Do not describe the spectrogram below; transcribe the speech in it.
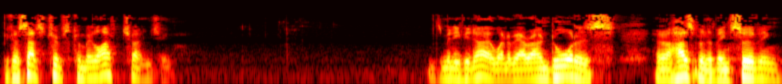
Because such trips can be life-changing. As many of you know, one of our own daughters and her husband have been serving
